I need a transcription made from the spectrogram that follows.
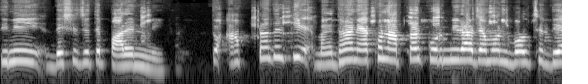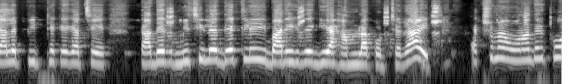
তিনি দেশে যেতে পারেননি। তো আপনাদের কি মানে ধরেন এখন আপনার কর্মীরা যেমন বলছে, দেয়ালে পিঠ থেকে গেছে, তাদের মিছিলে দেখলেই বাড়িতে গিয়ে হামলা করছে রাইট একসময় ওনাদেরকেও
